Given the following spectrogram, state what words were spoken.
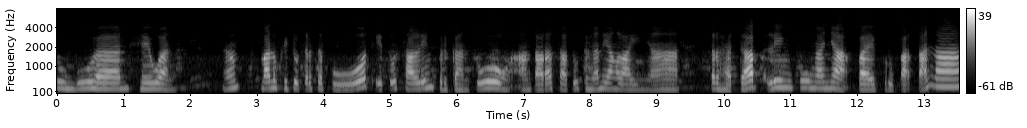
tumbuhan, hewan. Ya, makhluk hidup tersebut itu saling bergantung antara satu dengan yang lainnya terhadap lingkungannya, baik berupa tanah,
